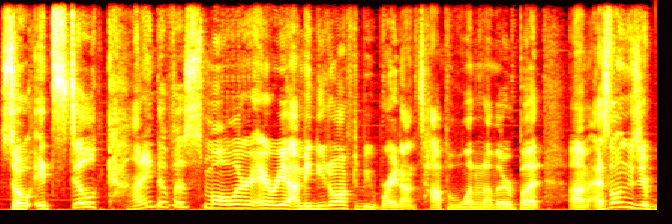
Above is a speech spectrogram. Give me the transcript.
So it's still kind of a smaller area. I mean you don't have to be right on top of one another but um, as long as you're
